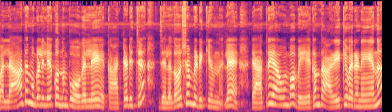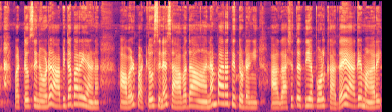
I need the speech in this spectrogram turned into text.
വല്ലാതെ മുകളിലേക്കൊന്നും പോകല്ലേ? കാറ്റടിച്ച് ജലദോഷം പിടിക്കും അല്ലേ രാത്രിയാവുമ്പോൾ വേഗം താഴേക്ക് വരണേന്ന് പട്ടൂസിനോട് ആബിദ പറയാണ്. അവൾ പട്ടൂസിനെ സാവധാനം പറത്തി തുടങ്ങി. ആകാശത്തെത്തിയപ്പോൾ കഥയാകെ മാറി.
